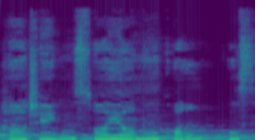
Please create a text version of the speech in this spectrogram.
耗尽所有目光不思。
